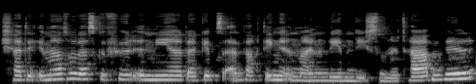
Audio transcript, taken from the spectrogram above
ich hatte immer so das Gefühl in mir, da gibt es einfach Dinge in meinem Leben, die ich so nicht haben will,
